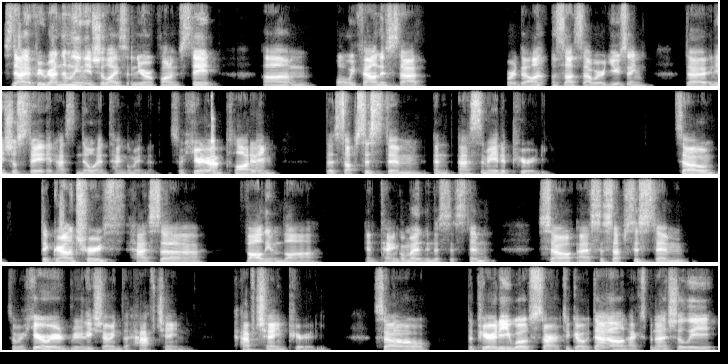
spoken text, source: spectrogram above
So now if we randomly initialize the neural quantum state, um, what we found is that for the ansatz that we're using, the initial state has no entanglement in it. So here I'm plotting the subsystem and estimated purity. So the ground truth has a volume law entanglement in the system. So as a subsystem, so we're here we're really showing the half chain, half chain purity. So the purity will start to go down exponentially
